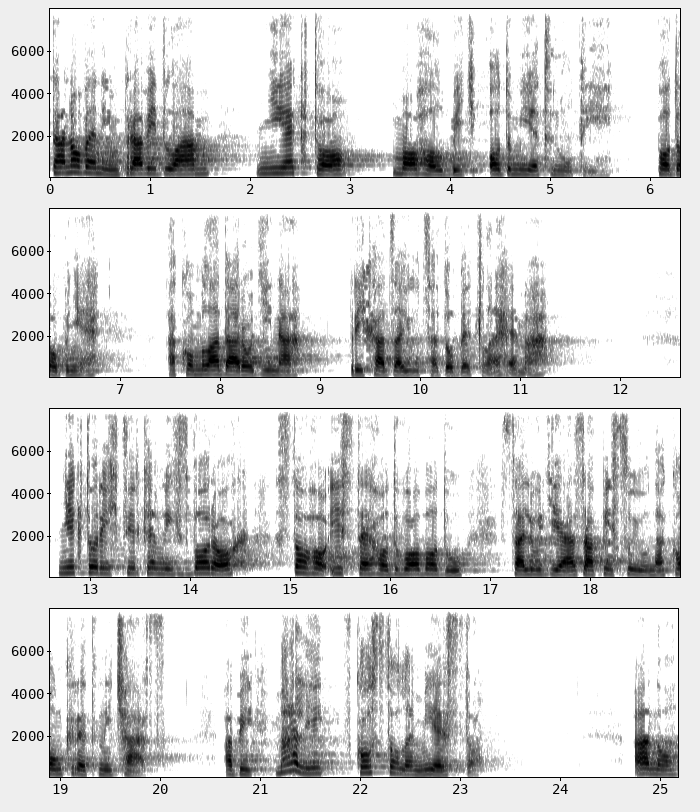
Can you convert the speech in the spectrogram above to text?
stanoveným pravidlám niekto mohol byť odmietnutý. Podobne ako mladá rodina prichádzajúca do Betlehema. V niektorých cirkevných zboroch z toho istého dôvodu sa ľudia zapisujú na konkrétny čas, aby mali v kostole miesto. Áno,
